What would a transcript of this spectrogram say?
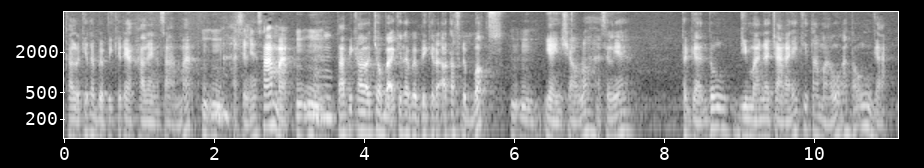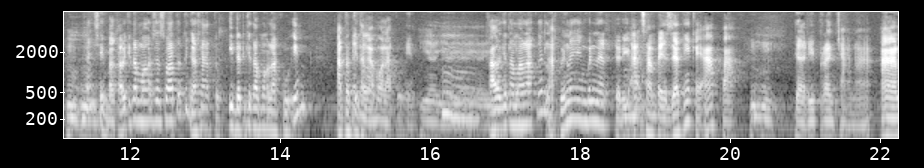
kalau kita berpikir yang hal yang sama, hasilnya sama. Tapi kalau coba kita berpikir out of the box, ya insya Allah hasilnya tergantung gimana caranya kita mau atau enggak. Kan simpel. Kalau kita mau sesuatu tinggal satu, either kita mau lakuin atau kita nggak mau lakuin. Iya iya iya. iya. Kalau kita mau lakuin, lakuinlah yang benar dari A sampai Z-nya kayak apa? Dari perencanaan,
